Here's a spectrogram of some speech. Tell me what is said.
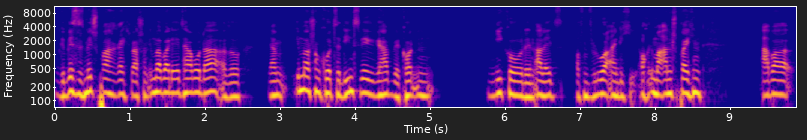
Ein gewisses Mitspracherecht war schon immer bei der Etabo da. Also wir haben immer schon kurze Dienstwege gehabt. Wir konnten Nico, den Alex auf dem Flur eigentlich auch immer ansprechen. Aber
